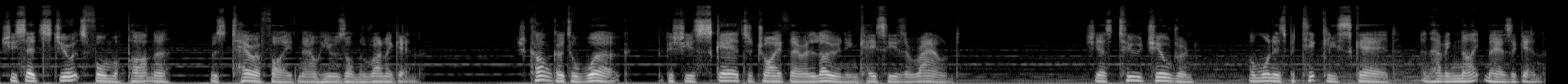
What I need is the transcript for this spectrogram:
She said Stewart's former partner was terrified now he was on the run again. She can't go to work because she is scared to drive there alone in case he is around. She has two children, and one is particularly scared and having nightmares again.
